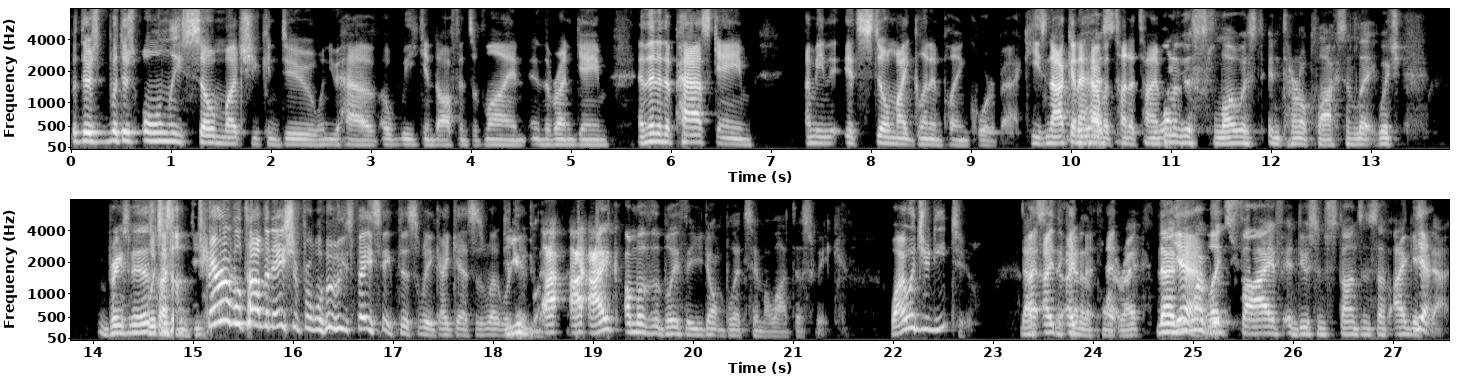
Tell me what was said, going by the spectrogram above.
But there's but there's only so much you can do when you have a weakened offensive line in the run game. And then in the pass game, I mean, it's still Mike Glennon playing quarterback. He's not going to have a ton of time. One of the slowest internal clocks in league, which brings me to this which question. is a terrible combination for who he's facing this week. I guess is what we're. You, I, I, I'm of the belief that you don't blitz him a lot this week. Why would you need to? That's I, the kind I, of the point, right? Now, if yeah, you want to blitz like, five and do some stunts and stuff, I get yeah, that.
